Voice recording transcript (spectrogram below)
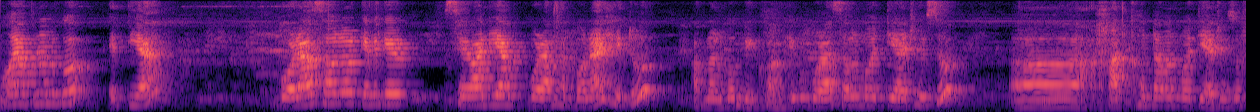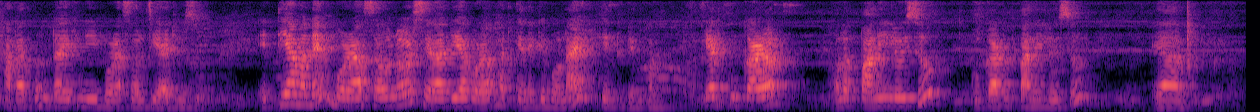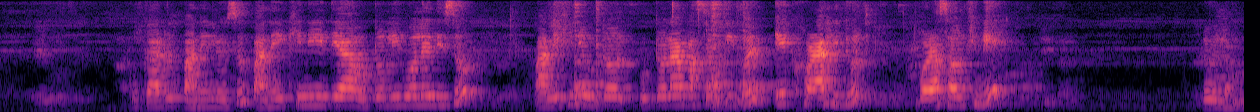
মই আপোনালোকক এতিয়া বৰা চাউলৰ কেনেকৈ চেৱা দিয়া বৰা ভাত বনায় সেইটো আপোনালোকক দেখুৱাম। এইবোৰ বৰা চাউল মই তিয়াই থৈছোঁ। সাত ঘণ্টামান মই তিয়াই থৈছোঁ। সাত আঠ ঘণ্টা এইখিনি বৰা চাউল তিয়াই থৈছোঁ। এতিয়া মানে বৰা চাউলৰ চেৱা দিয়া বৰা ভাত কেনেকৈ বনায় সেইটো দেখুৱাম। ইয়াত কুকাৰত অলপ পানী লৈছোঁ। কুকাৰটোত পানী লৈছোঁ। এয়া কুকাৰটোত পানী লৈছোঁ। পানীখিনি এতিয়া উতলিবলৈ দিছোঁ। পানীখিনি উতল উতলাৰ পাছত কি কৰিম? এই খৰাহীটোত বৰা চাউলখিনি লৈ ল'ম।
